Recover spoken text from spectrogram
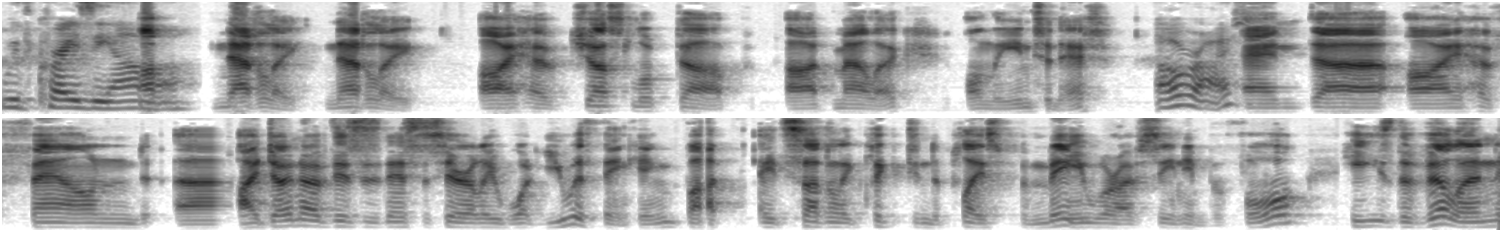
with crazy armor. Uh, Natalie, Natalie, I have just looked up Art Malik on the internet, All right. and uh, I have found. Uh, I don't know if this is necessarily what you were thinking, but it suddenly clicked into place for me where I've seen him before. He's the villain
